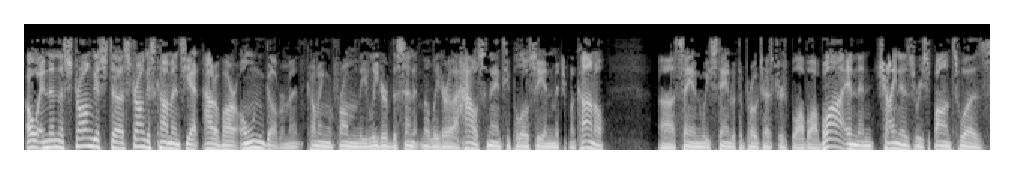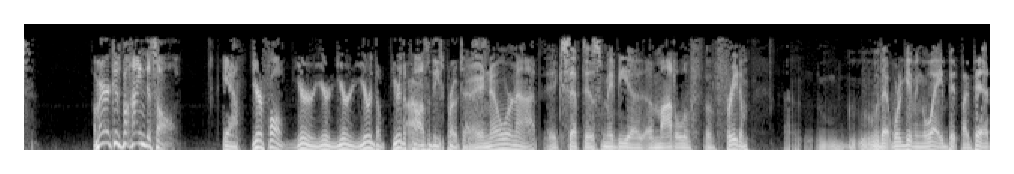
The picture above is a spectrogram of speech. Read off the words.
Oh, and then the strongest uh, strongest comments yet out of our own government, coming from the leader of the Senate and the leader of the House, Nancy Pelosi and Mitch McConnell, uh, saying we stand with the protesters, blah blah blah. And then China's response was, "America's behind us all." Yeah, your fault. You're you're you're you're the you're the cause of these protests. Uh, no, we're not. Except as maybe a, a model of, of freedom uh, that we're giving away bit by bit.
